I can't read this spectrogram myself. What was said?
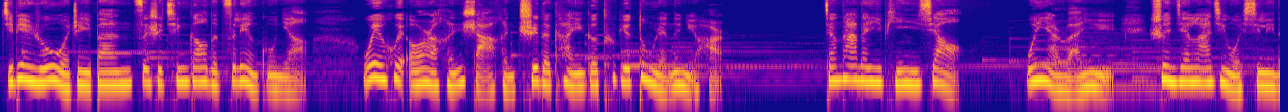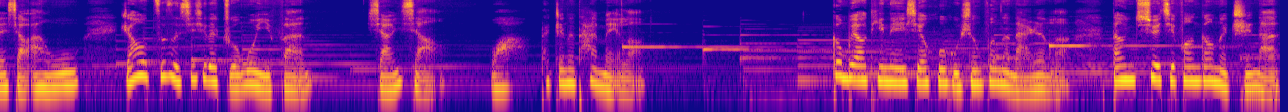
即便如我这一般自视清高的自恋姑娘，我也会偶尔很傻很痴的看一个特别动人的女孩，将她的一颦一笑、温雅软语，瞬间拉进我心里的小暗屋，然后仔仔细细的琢磨一番，想一想，哇，她真的太美了。更不要提那些虎虎生风的男人了。当血气方刚的直男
